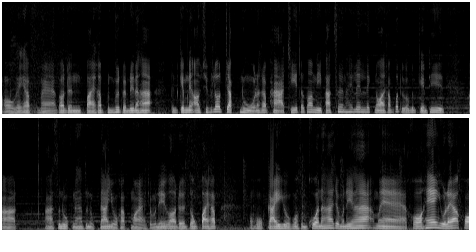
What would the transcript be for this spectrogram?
โอเคครับแหมก็เดินไปครับมืดๆแบบนี้นะฮะเป็นเกมแนวเอาชีวิตรอดจากหนูนะครับหาชีตแล้วก็มีพัซเซิลให้เล่นเล็กน้อยครับก็ถือว่าเป็นเกมที่อ่าสนุกนะครับสนุกได้อยู่ครับมาจนวันนี้ก็เดินตรงไปครับ โอ้โห ไกลอยู่พอสมควรนะฮะจนวันนี้ฮะแหมคอแห้งอยู่แล้ว คอ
